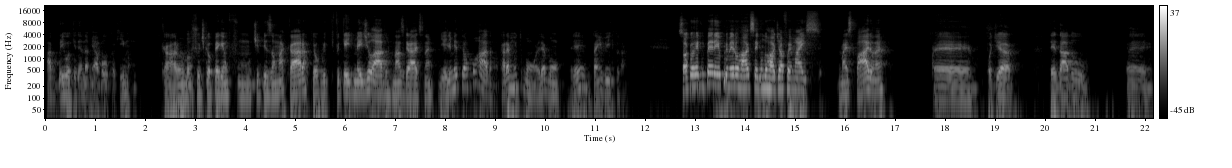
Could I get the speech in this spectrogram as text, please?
abriu aqui dentro da minha boca aqui, mano. Caramba. Um chute que eu peguei um, um tipzão na cara, que eu fiquei meio de lado nas grades, né? E ele meteu uma porrada, mano. O cara é muito bom, ele é bom. Ele é- tá invicto, né? Só que eu recuperei o primeiro round, o segundo round já foi mais, mais páreo, né? É, podia ter dado é,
